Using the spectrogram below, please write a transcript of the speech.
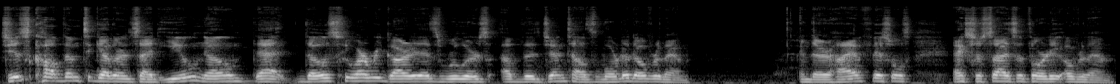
Jesus called them together and said, You know that those who are regarded as rulers of the Gentiles lord it over them, and their high officials exercise authority over them.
